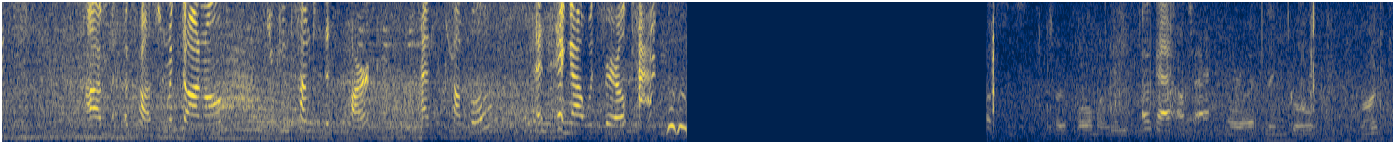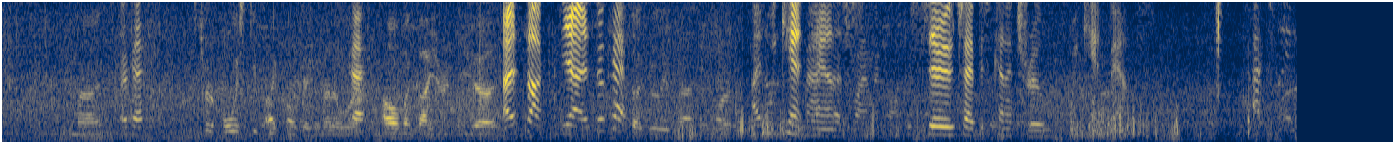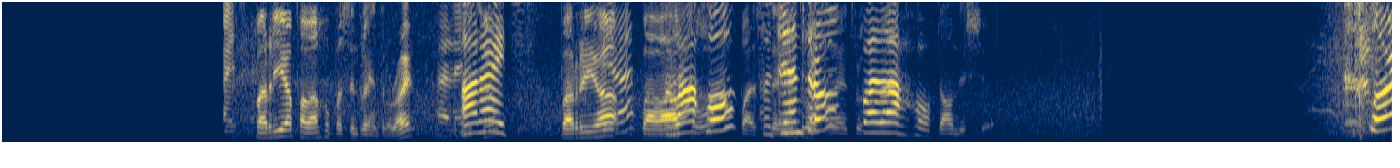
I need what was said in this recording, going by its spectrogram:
um, across from McDonald's. You can come to this park as a couple and hang out with feral cats. Try to follow my lead. okay, I'll try. Alright, then go front. Look at my eyes. Okay. Just try to always keep eye contact no matter what. Okay. Oh my god, you're, you uh, I suck. Yeah, it's okay. suck really bad. I don't We can't dance, dance. that's why I'm at The stereotype is kind of true. We can't dance. home. Actually, Pa arriba, pa abajo, pa centro, adentro, right? Alright. Pa arriba, Yeah. pa abajo, Abajo, pa pa centro, centro, adentro. pa abajo. Down this shit. Laura,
